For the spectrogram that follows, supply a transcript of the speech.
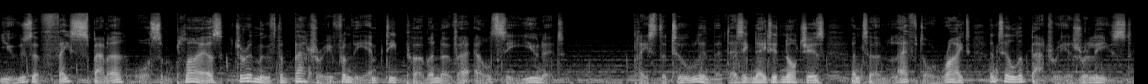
Use a face spanner or some pliers to remove the battery from the empty Permanova LC unit. Place the tool in the designated notches and turn left or right until the battery is released.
